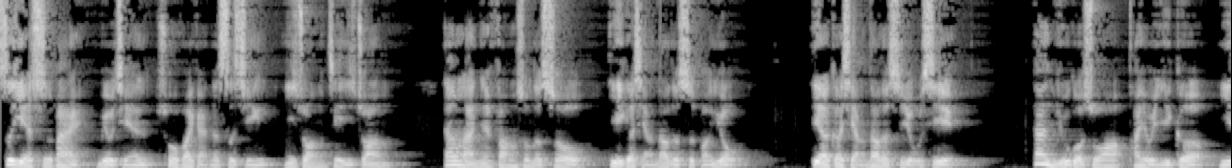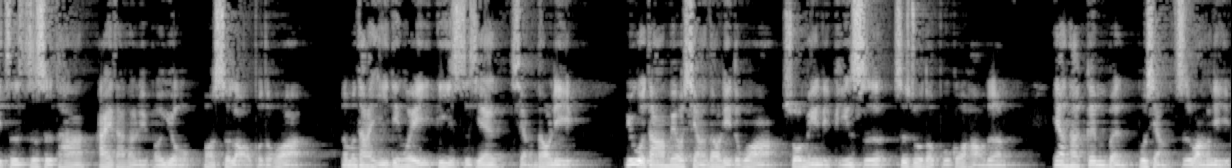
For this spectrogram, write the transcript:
事业失败、没有钱、挫败感的事情，一桩接一桩。当男人放松的时候，第一个想到的是朋友，第二个想到的是游戏。但如果说他有一个一直支持他、爱他的女朋友或是老婆的话，那么他一定会第一时间想到你。如果他没有想到你的话，说明你平时是做的不够好的。让他根本不想指望你。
